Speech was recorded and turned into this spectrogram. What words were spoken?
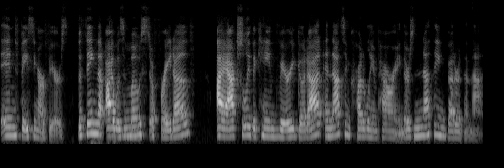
in facing our fears the thing that i was mm-hmm. most afraid of i actually became very good at and that's incredibly empowering there's nothing better than that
